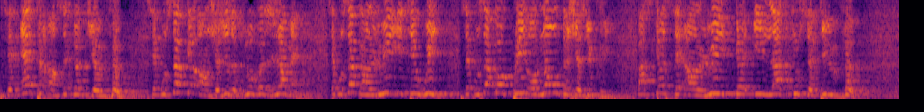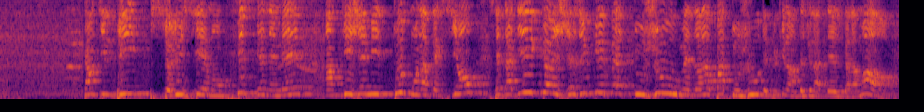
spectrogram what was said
c'est être en ce que Dieu veut. C'est pour ça qu'en Jésus se trouve l'amen. C'est pour ça qu'en lui, il dit oui. C'est pour ça qu'on prie au nom de Jésus-Christ. Parce que c'est en lui qu'il a tout ce qu'il veut. Quand il dit, celui-ci est mon fils bien-aimé, en qui j'ai mis toute mon affection, c'est-à-dire que Jésus-Christ fait toujours, mais alors pas toujours depuis qu'il est entré sur la terre jusqu'à la mort.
